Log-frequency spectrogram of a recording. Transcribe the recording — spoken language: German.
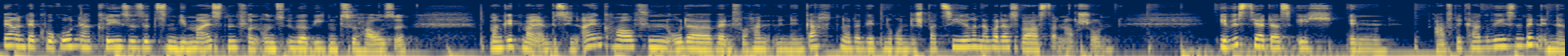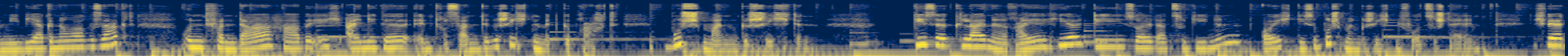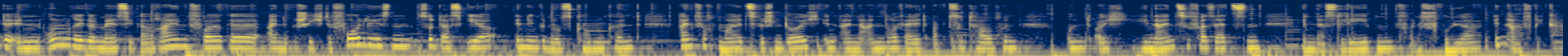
Während der Corona-Krise sitzen die meisten von uns überwiegend zu Hause. Man geht mal ein bisschen einkaufen oder, wenn vorhanden, in den Garten oder geht eine Runde spazieren, aber das war es dann auch schon. Ihr wisst ja, dass ich in Afrika gewesen bin, in Namibia genauer gesagt, und von da habe ich einige interessante Geschichten mitgebracht. Buschmann-Geschichten. Diese kleine Reihe hier, die soll dazu dienen, euch diese Buschmann-Geschichten vorzustellen. Ich werde in unregelmäßiger Reihenfolge eine Geschichte vorlesen, sodass ihr in den Genuss kommen könnt, einfach mal zwischendurch in eine andere Welt abzutauchen und euch hineinzuversetzen in das Leben von früher in Afrika.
